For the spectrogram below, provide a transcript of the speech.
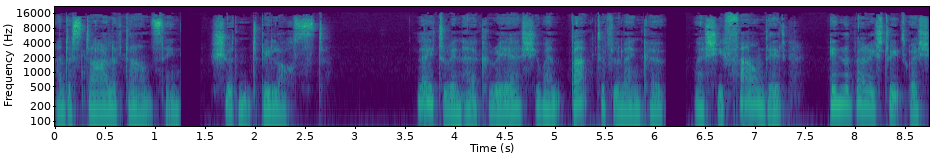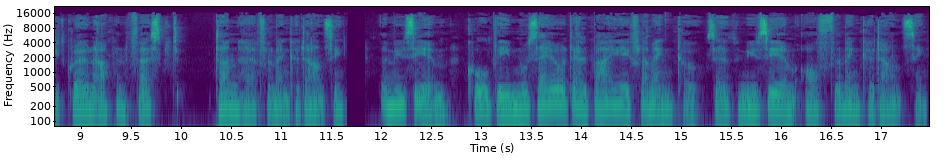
and a style of dancing shouldn't be lost. Later in her career, she went back to flamenco, where she founded, in the very streets where she'd grown up and first done her flamenco dancing, the museum called the Museo del Baile Flamenco, so the Museum of Flamenco Dancing.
